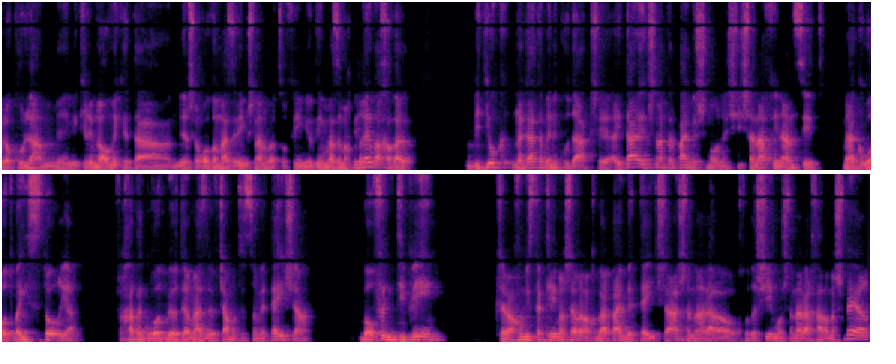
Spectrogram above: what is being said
ולא כולם אה, מכירים לעומק את ה... אני מניח שרוב המאזינים שלנו והצופים יודעים מה זה מכפיל רווח, אבל בדיוק נגעת בנקודה, כשהייתה את שנת 2008, שהיא שנה פיננסית מהגרועות בהיסטוריה שאחת הגרועות ביותר מאז 1929, באופן טבעי, כשאנחנו מסתכלים, עכשיו אנחנו ב-2009, שנה לחודשים או שנה לאחר המשבר,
